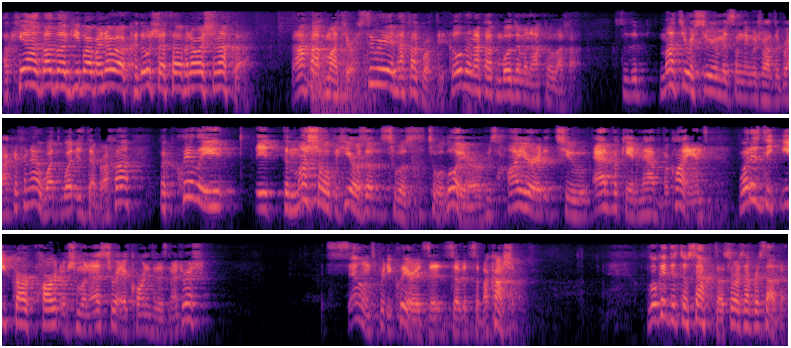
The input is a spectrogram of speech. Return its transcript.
Hakel gadol gibar banora, kadosh atav banora shenaka. Achak matir asurim, achak roti kol, and achak modem and achnu lacha. So the matir asurim is something which we'll have to bracket for now. What, what is that bracha? But clearly, it, the mashal over here is of- to a, to a lawyer who's hired to advocate on behalf of a client. What is the ikar part of Shemon Esrei according to this medrash? It sounds pretty clear. It's a, it's a, it's a bakasha. Look at the Tosefta, source number seven.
